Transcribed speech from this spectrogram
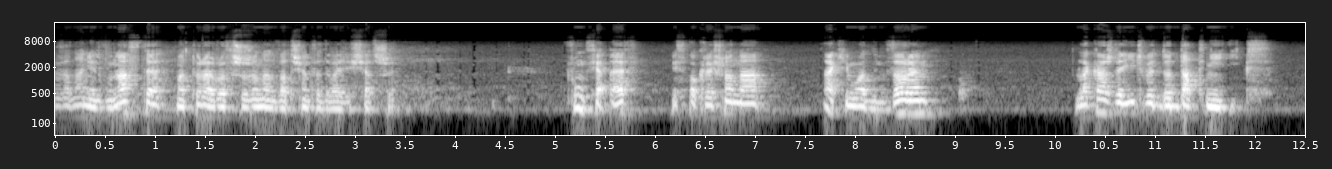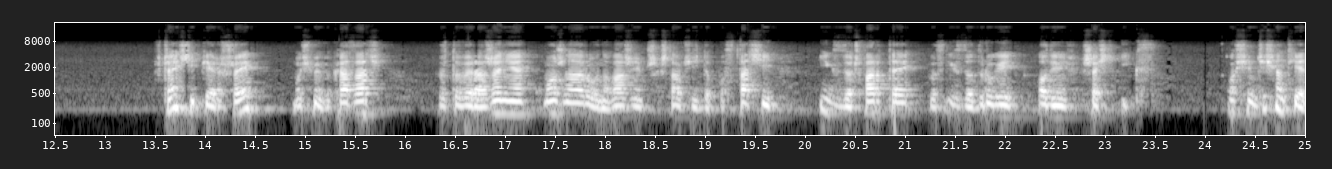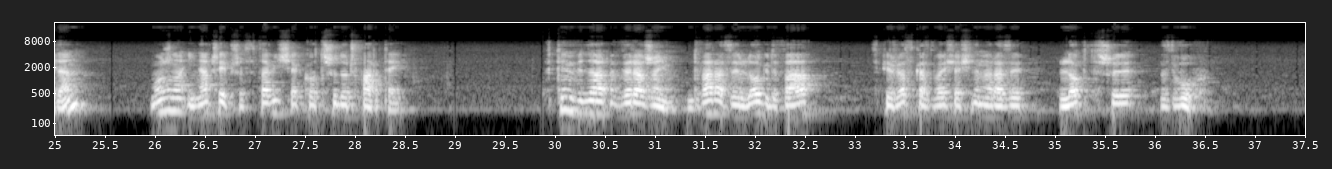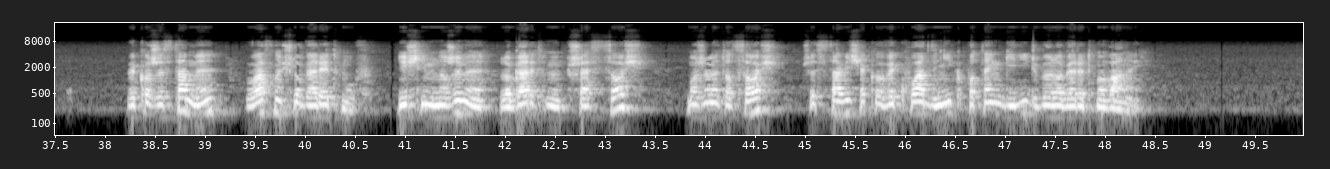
Zadanie 12. Matura rozszerzona 2023. Funkcja f jest określona takim ładnym wzorem dla każdej liczby dodatniej x. W części pierwszej musimy wykazać, że to wyrażenie można równoważnie przekształcić do postaci x do czwartej plus x do drugiej odjąć 6x. 81 można inaczej przedstawić jako 3 do czwartej. W tym wyrażeniu 2 razy log 2 z pierwiastka z 27 razy log 3 z 2. Wykorzystamy własność logarytmów. Jeśli mnożymy logarytm przez coś, możemy to coś przedstawić jako wykładnik potęgi liczby logarytmowanej.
